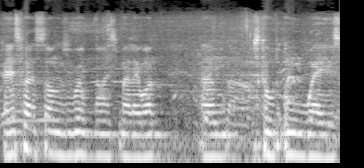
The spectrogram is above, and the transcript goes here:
Okay, this first song is a real nice mellow one. Um, it's called Always.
